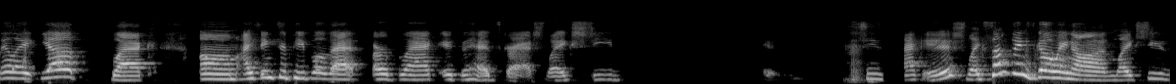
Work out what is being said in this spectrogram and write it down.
they're like, yep, black. Um, I think to people that are black, it's a head scratch. Like she she's blackish. Like something's going on. Like she's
